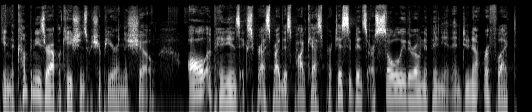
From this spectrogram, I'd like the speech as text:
in the companies or applications which appear on the show. All opinions expressed by this podcast participants are solely their own opinion and do not reflect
